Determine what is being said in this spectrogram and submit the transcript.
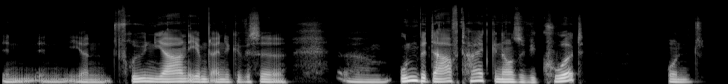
in, in ihren frühen Jahren eben eine gewisse ähm, Unbedarftheit, genauso wie Kurt, und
